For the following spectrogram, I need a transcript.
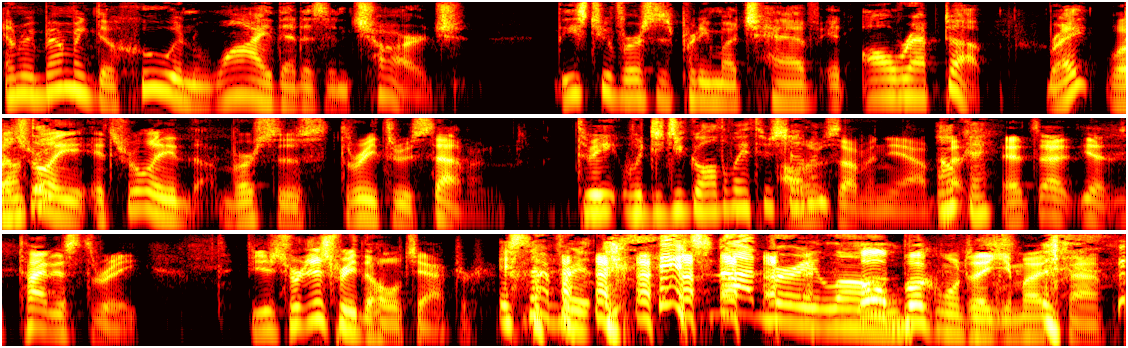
and remembering the who and why that is in charge. These two verses pretty much have it all wrapped up, right? Well, it's they? really it's really verses three through seven. Three. Well, did you go all the way through All seven? seven, yeah. But Okay. It's uh, yeah, Titus three. You just, just read the whole chapter. It's not very. it's not very long. The whole book won't take you much time.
